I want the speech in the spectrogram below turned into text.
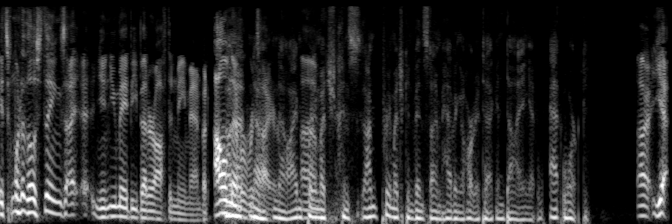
it's one of those things. I, uh, and you may be better off than me, man, but I'll Oh, never no, no, retire. No, I'm pretty Um, much I'm pretty much convinced I'm having a heart attack and dying at at work. Uh, yeah,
